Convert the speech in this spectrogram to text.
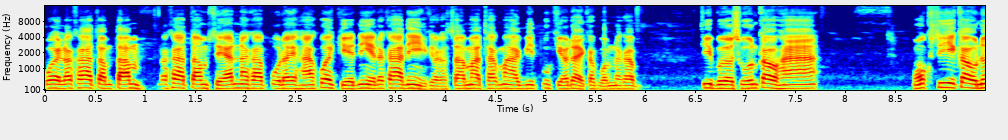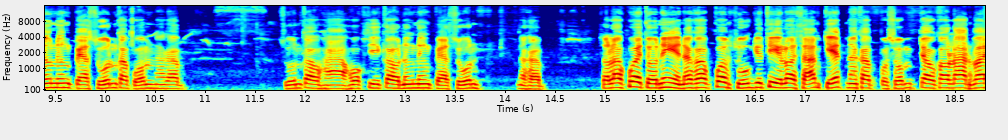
กล้วยราคาต่ำๆราคาต่ำแสนนะครับ ผู้ใดหากล้วยเกรดนี่ราคานี่ก็สามารถทักมาหาวิทย์ผู้เขียวได้ครับผมนะครับ ที่เบอร์ศูนย์เก้าห้าหกสี่เก้าหนึ่งหนึ่งแปดศูนย์ครับผมนะครับศูนย์เก้าห้าหกสี่เก้าหนึ่งหนึ่งแปดศูนย์นะครับ สำหรับกล้วยตัวนี้นะครับ ความสูงอยู่ที่ร้อยสามเจ็ดนะครับ ผสมเจ้าเก้าล้านไว้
